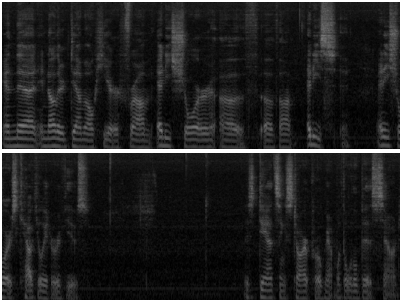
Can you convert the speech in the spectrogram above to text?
and then another demo here from Eddie Shore of, of um, Eddie's Eddie Shore's calculator reviews. This dancing star program with a little bit of sound.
